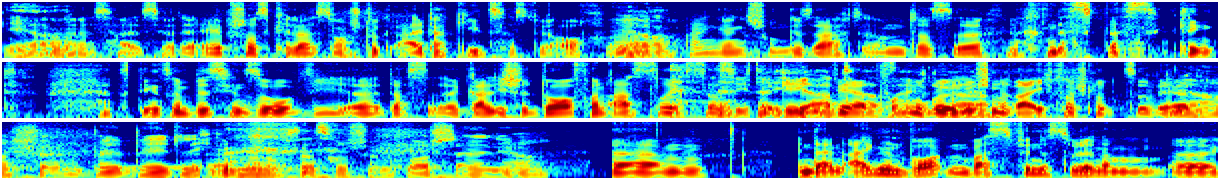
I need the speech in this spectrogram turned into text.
Ja. Äh, Das heißt ja, der Elbschlosskeller ist noch ein Stück alter Kiez, hast du ja auch äh, Ja. eingangs schon gesagt. Und das, äh, das, das, klingt, das klingt so ein bisschen so wie äh, das äh, gallische Dorf von Asterix, das sich dagegen Ja, wehrt, vom römischen. Reich verschluckt zu werden. Ja, schön bild- bildlich kann man sich das so schön vorstellen, ja. Ähm, in deinen eigenen Worten, was findest du denn am äh,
